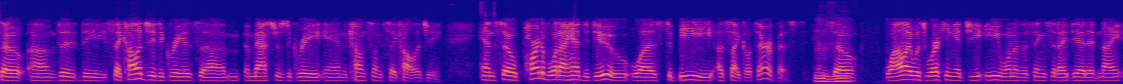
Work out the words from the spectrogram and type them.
So um, the the psychology degree is uh, a master's degree in counseling psychology and so part of what I had to do was to be a psychotherapist. And mm-hmm. so while I was working at GE, one of the things that I did at night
